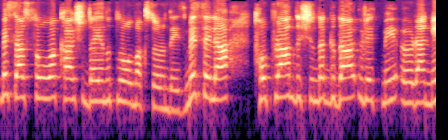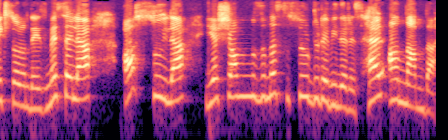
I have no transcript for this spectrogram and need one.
mesela soğuğa karşı dayanıklı olmak zorundayız. Mesela toprağın dışında gıda üretmeyi öğrenmek zorundayız. Mesela az suyla yaşamımızı nasıl sürdürebiliriz her anlamda?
